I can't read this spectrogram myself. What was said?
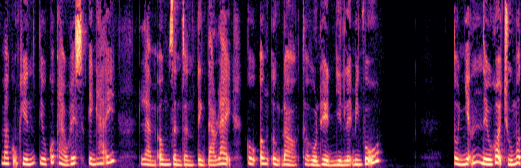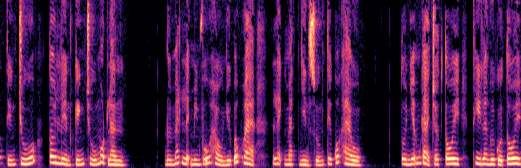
mà cũng khiến tiêu quốc hào hết sức kinh hãi. Làm ông dần dần tỉnh táo lại, cổ ông ửng đỏ, thở hồn hển nhìn lệ minh vũ. Tổ nhiễm nếu gọi chú một tiếng chú, tôi liền kính chú một lần. Đôi mắt lệ minh vũ hầu như bốc hỏa, lạnh mặt nhìn xuống tiêu quốc hào. Tổ nhiễm gả cho tôi thì là người của tôi,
